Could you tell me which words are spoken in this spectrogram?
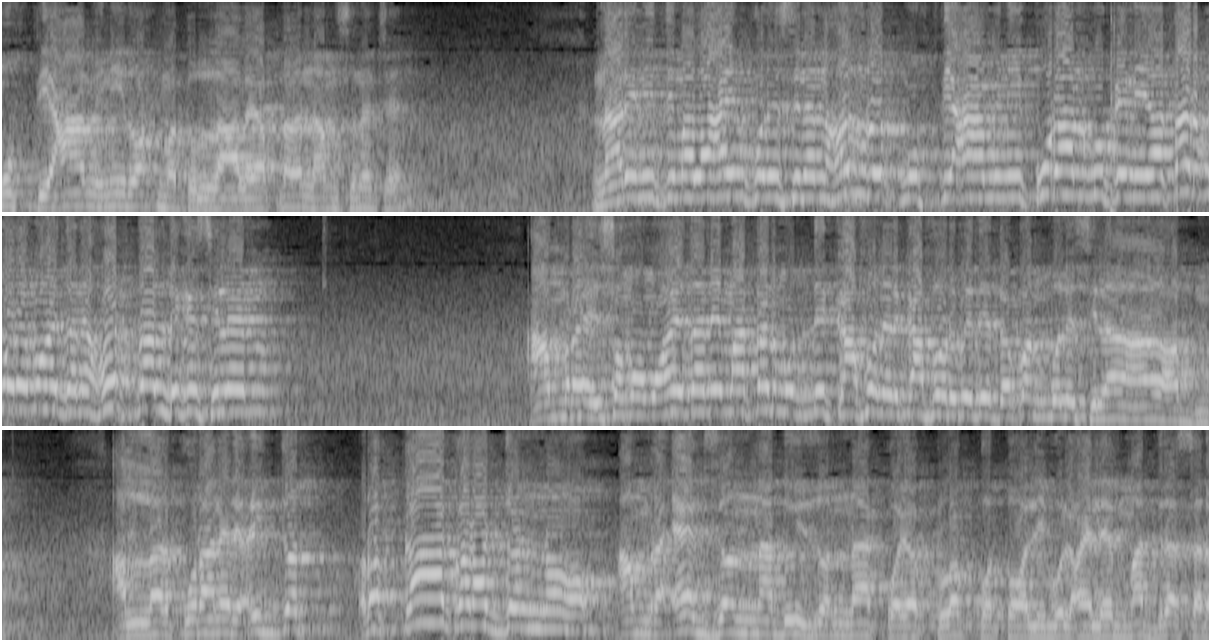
মুফতি আমিনী রহমাতুল্লাহ আলাই আপনারা নাম শুনেছেন? নারী নীতিমালা আইন করেছিলেন হজরত মুফতি আমিনী, কোরআন বুকে নিয়ে তারপরে ময়দানে হরতাল ডেকেছিলেন। আমরা এই সময় ময়দানে মাথার মধ্যে কাফনের কাপড় বেঁধে তখন বলেছিলাম আল্লাহর কোরআনের ইজ্জত রক্ষা করার জন্য আমরা একজন না দুইজন না কয়েক লক্ষ তলিবুল আলেম মাদ্রাসার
